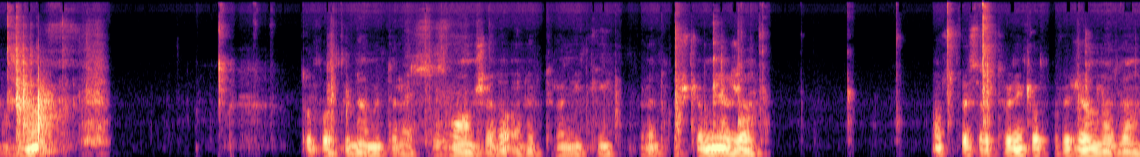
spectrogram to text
Dobra. Tu podpinamy teraz złącze do elektroniki prędkościomierza. A to jest elektronika odpowiedzialna za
